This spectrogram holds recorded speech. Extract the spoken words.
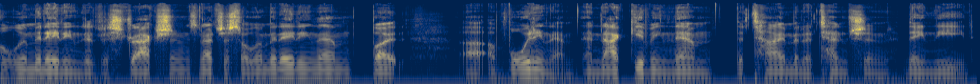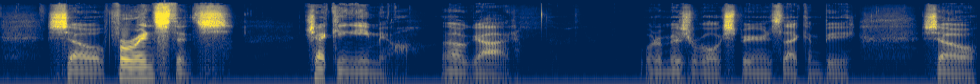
eliminating the distractions, not just eliminating them, but uh, avoiding them and not giving them the time and attention they need. So, for instance, checking email. Oh, God, what a miserable experience that can be. So,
